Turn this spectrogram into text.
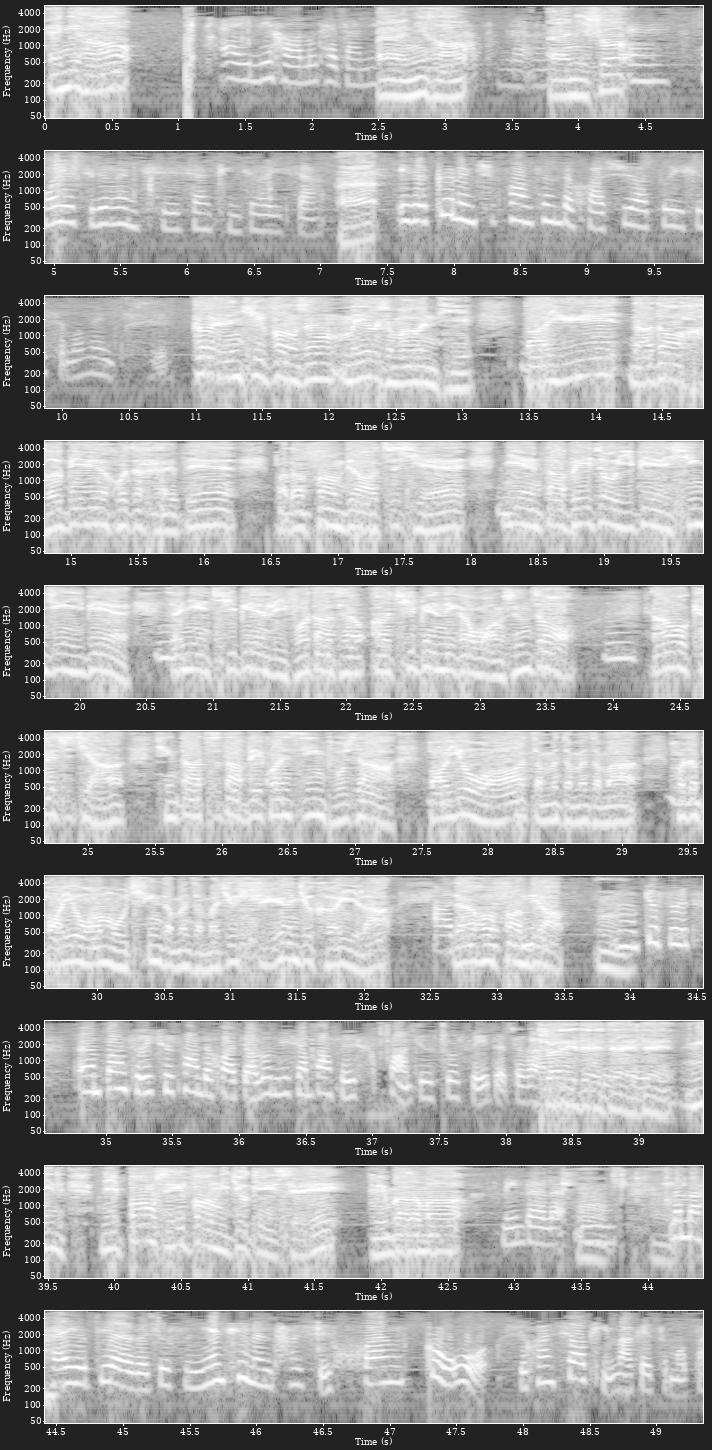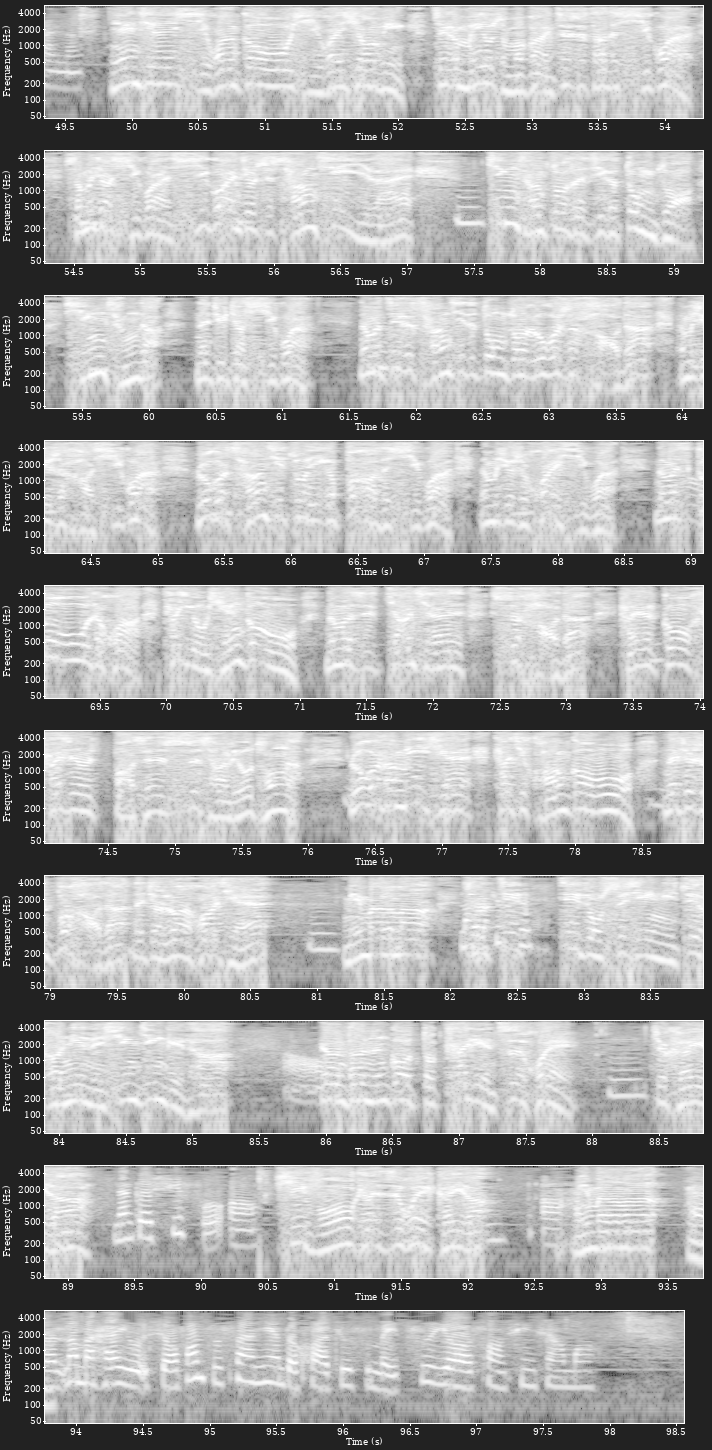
哎，你好。哎，你好，卢台长，你好。嗯，你好打通了，。嗯。呃，你说。嗯，我有几个问题想请教一下。啊，一个个人去放生的话，需要注意些什么问题？个人去放生没有什么问题，把鱼拿到河边或者海边，把它放掉之前，念大悲咒一遍，心经一遍，再念七遍礼佛大忏啊，七遍那个往生咒。嗯。然后开始讲，请大慈大悲观世音菩萨保佑我怎么怎么怎么，或者保佑我母亲怎么怎么，就许愿就可以了。啊。然后放掉，嗯。嗯。就是嗯，帮谁去放的话，假如你想帮谁放，就说谁的，对吧？对对对对，你你帮谁放你就给谁，明白了吗？明白了，嗯。那么还有第二个，就是年轻人他喜欢购物，喜欢 shopping 嘛，该怎么办呢？年轻人喜欢购物，喜欢 shopping，这个没有怎么办，这是他的习惯。什么叫习惯？习惯就是长期以来嗯经常做的这个动作形成的，那就叫习惯。那么这个长期的动作如果是好的，那么就是好习惯；如果长期做一个不好的习惯，那么就是坏习惯。那么购物的话，他有钱购物，那么是讲起来是好的，还是购还是保持市场流通的。如果他没钱，他去狂购物，那就是不好的，那叫乱花钱。嗯明白了吗？像这这种事情，你最好念点心经给他，哦。让他能够多开点智慧嗯，就可以了。能够惜福哦。惜福开智慧可以了，嗯，哦，明白了吗？呃，嗯，那么还有小房子善念的话，就是每次要上新香吗？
